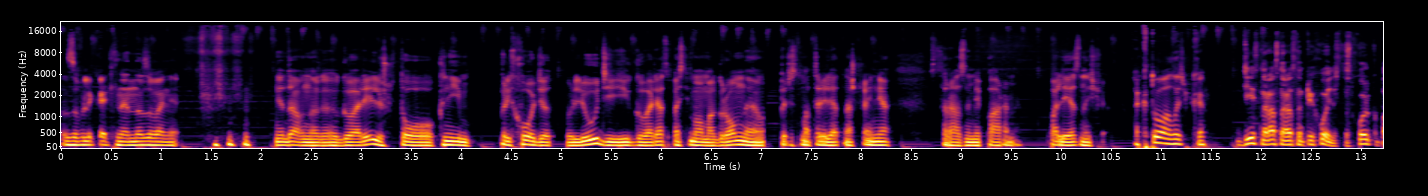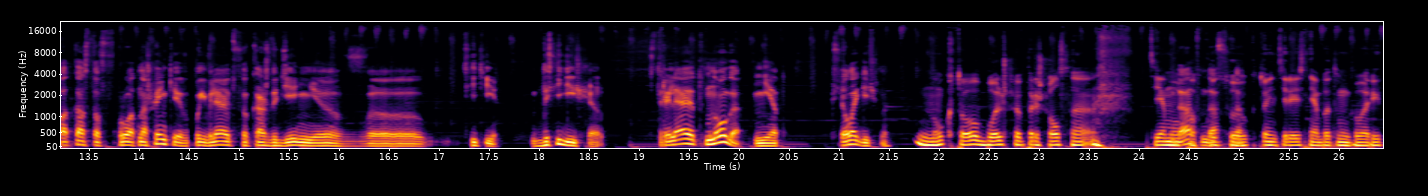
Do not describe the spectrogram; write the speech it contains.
завлекательное название. Недавно говорили, что к ним приходят люди и говорят спасибо вам огромное, пересмотрели отношения с разными парами. Полезно еще. Актуалочка. Здесь на раз на раз не приходится. Сколько подкастов про отношеньки появляются каждый день э, в э, сети? Дофигища. Стреляют много? Нет. Все логично. Ну, кто больше пришелся тему Да, по вкусу, да, да. кто интереснее об этом говорит.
